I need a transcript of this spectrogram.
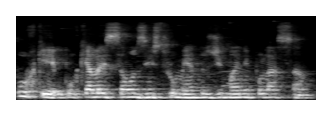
por quê? Porque elas são os instrumentos de manipulação.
